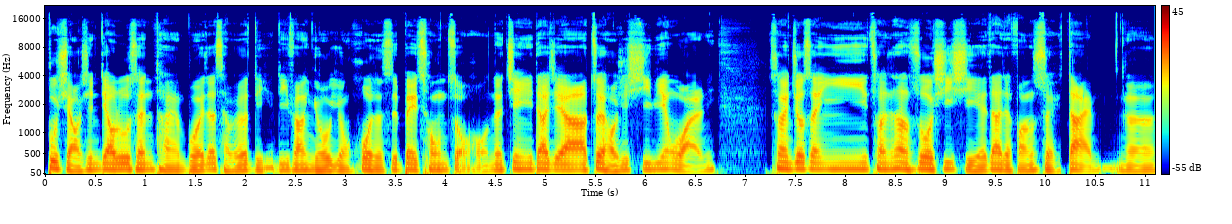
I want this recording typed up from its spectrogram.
不小心掉入深潭，不会在草坡底的地方游泳，或者是被冲走哦。那建议大家最好去溪边玩。穿救生衣，穿上溯溪鞋，带着防水袋。呃，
